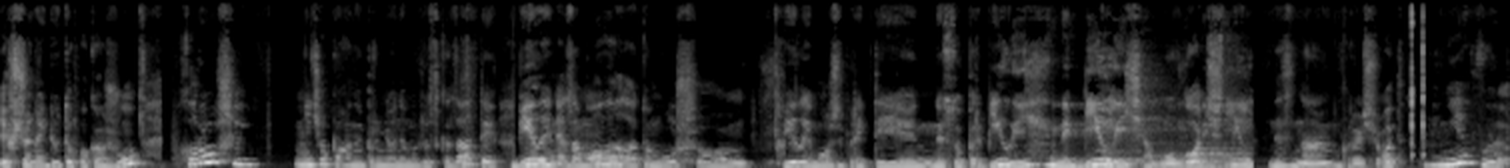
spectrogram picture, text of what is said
Якщо знайду, то покажу. Хороший, нічого поганого про нього не можу сказати. Білий не замовила, тому що білий може прийти не супер білий, не білий, а молочний. Не знаю. Коротше, от мені в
